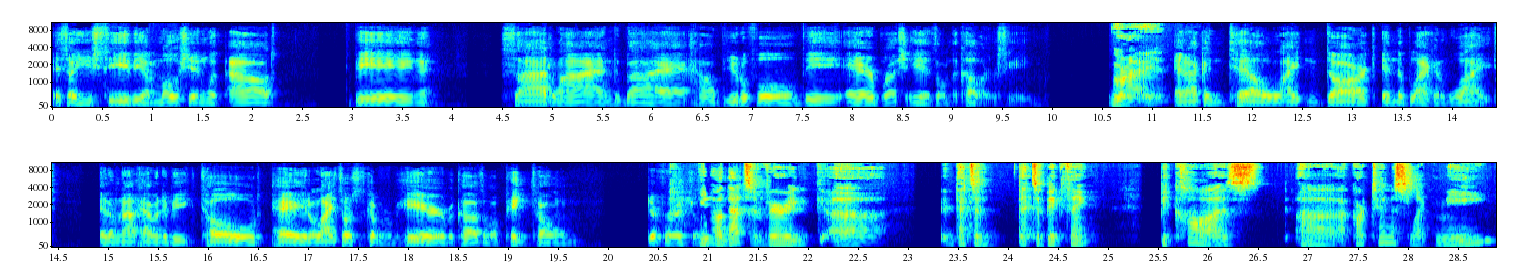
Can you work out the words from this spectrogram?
And so you see the emotion without being sidelined by how beautiful the airbrush is on the color scheme. Right. And I can tell light and dark in the black and white. And I'm not having to be told, hey, the light source is coming from here because of a pink tone differential. You know, that's a very uh, that's a that's a big thing. Because uh, a cartoonist like me,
